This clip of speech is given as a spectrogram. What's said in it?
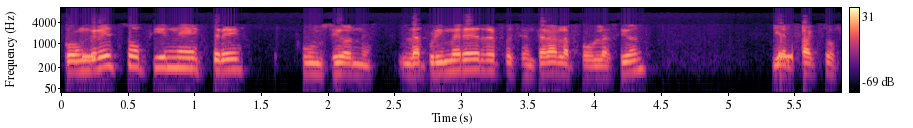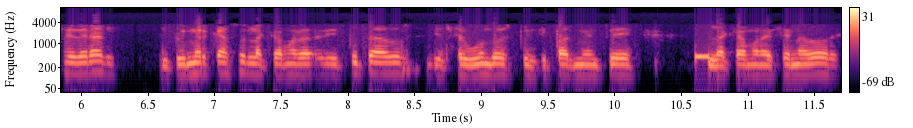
Congreso tiene tres funciones. La primera es representar a la población y al pacto federal. El primer caso es la Cámara de Diputados y el segundo es principalmente la Cámara de Senadores.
